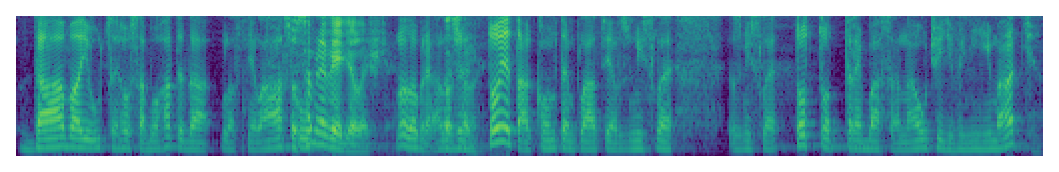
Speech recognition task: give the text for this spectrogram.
dávajúceho sa Boha, teda vlastne lásku. To som nevedel ešte. No dobre, ale to, že to je tá kontemplácia v zmysle, v zmysle toto treba sa naučiť vnímať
